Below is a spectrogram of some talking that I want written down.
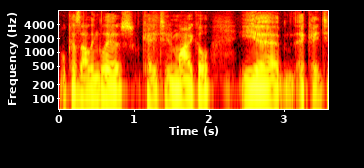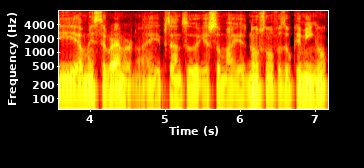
o casal inglês, Katie e Michael, e uh, a Katie é uma Instagrammer, não é? E, portanto, eles mais, não estão a fazer o caminho,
